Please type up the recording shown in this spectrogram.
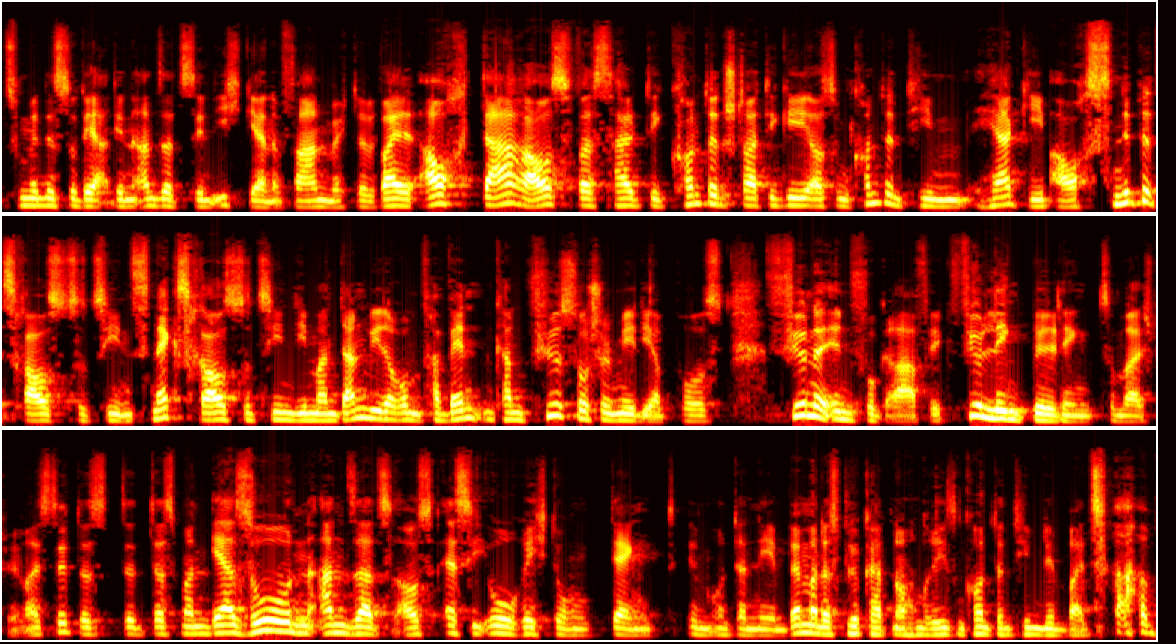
zumindest so der, den Ansatz, den ich gerne fahren möchte, weil auch daraus, was halt die Content-Strategie aus dem Content-Team hergibt, auch Snippets rauszuziehen, Snacks rauszuziehen, die man dann wiederum verwenden kann für Social Media Post, für eine Infografik, für Link Building zum Beispiel, weißt du, dass, dass man eher so einen Ansatz aus SEO-Richtung denkt im Unternehmen, wenn man das Glück hat, noch ein riesen Content-Team nebenbei zu haben.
